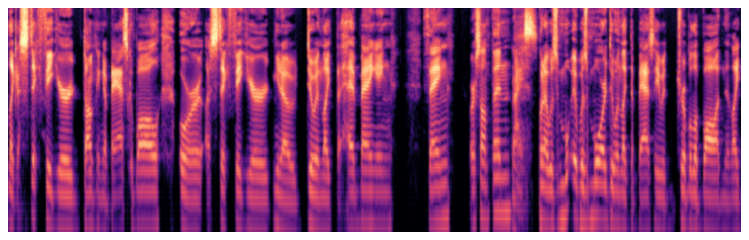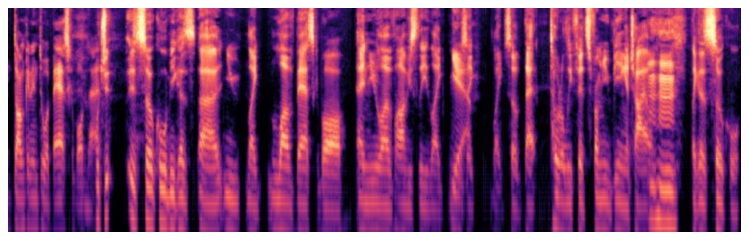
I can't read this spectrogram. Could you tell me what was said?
like a stick figure dunking a basketball or a stick figure, you know, doing like the head banging thing or something. Nice. But it was mo- it was more doing like the basket. He would dribble the ball and then like dunk it into a basketball net. Which is so cool because uh you like love basketball and you love obviously like Yeah. music. Like so that totally fits from you being a child. Mhm. Like that's so cool.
